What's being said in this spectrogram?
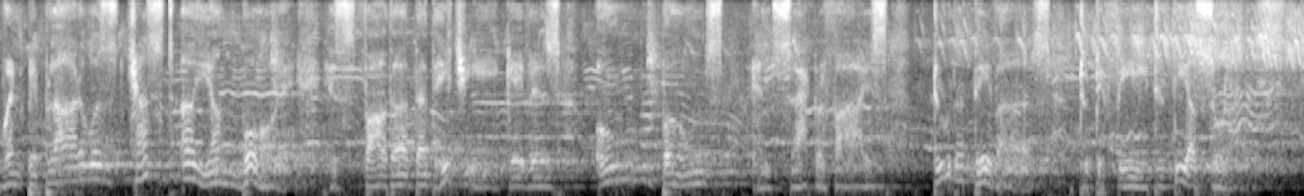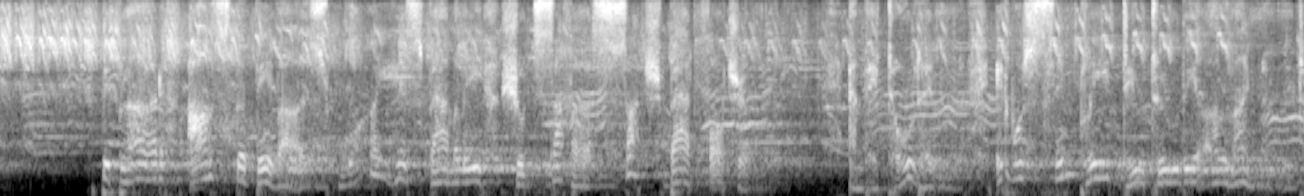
When Piplad was just a young boy, his father Dadichi gave his own bones in sacrifice to the Devas to defeat the Asuras. Piplad asked the Devas why his family should suffer such bad fortune. And they told him it was simply due to the alignment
